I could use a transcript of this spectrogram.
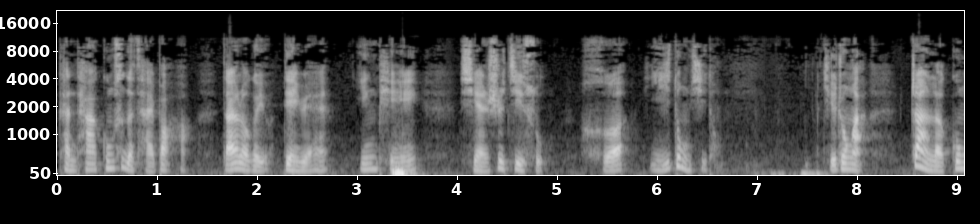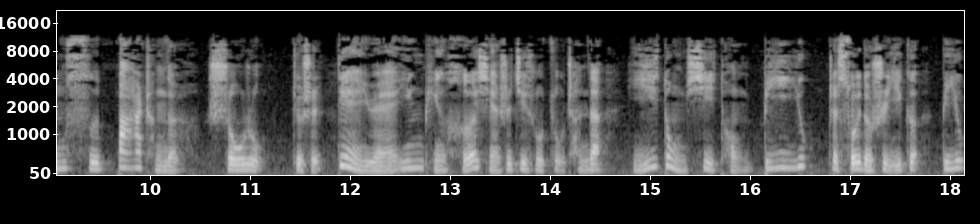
看它公司的财报啊，Dialog 有电源、音频、显示技术和移动系统，其中啊，占了公司八成的收入，就是电源、音频和显示技术组成的。移动系统 BU，这所有都是一个 BU，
